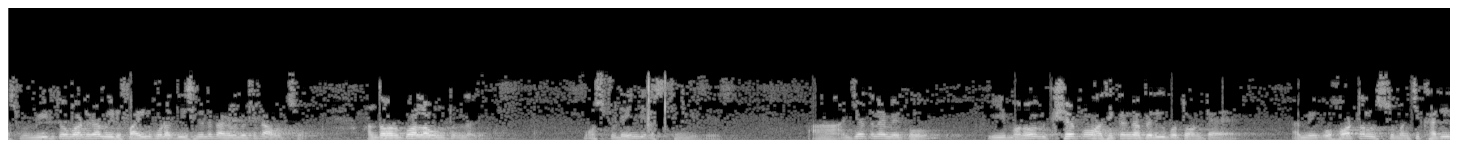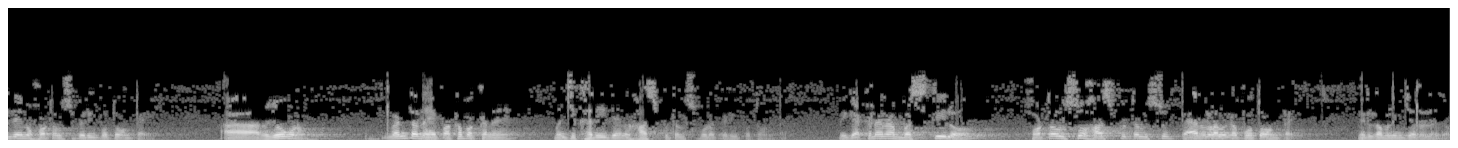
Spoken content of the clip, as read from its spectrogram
అసలు వీటితో పాటుగా వీడి ఫైల్ కూడా తీసుకెళ్ళి తగలబెట్టి రావచ్చు. అంతవరకు అలా ఉంటుంది అది మోస్ట్ డేంజరస్ థింగ్ ఇట్ అంచేతనే మీకు ఈ మనోవిక్షేపం అధికంగా పెరిగిపోతూ ఉంటే మీకు హోటల్స్ మంచి ఖరీదైన హోటల్స్ పెరిగిపోతూ ఉంటాయి. ఆ రజోగుణం వెంటనే పక్క పక్కనే మంచి ఖరీదైన హాస్పిటల్స్ కూడా పెరిగిపోతూ ఉంటాయి. మీకు ఎక్కడైనా బస్తీలో హోటల్స్ హాస్పిటల్స్ ప్యారలల్గా పోతూ ఉంటాయి. మీరు గమనించారో లేదో.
